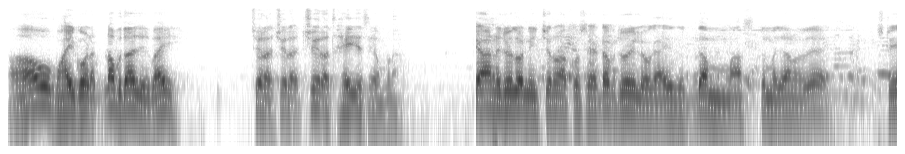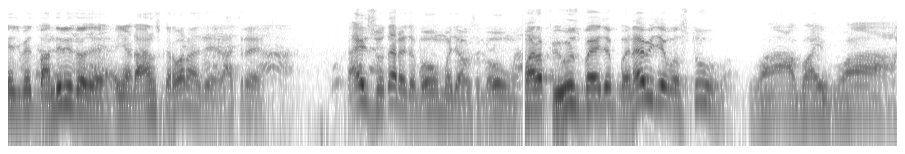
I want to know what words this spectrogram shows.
હાઉ માય ગોડ આટલા બધા છે ભાઈ. ચલો ચલો ચલો થઈ જશે હમણાં. ત્યાં જોઈ લો નીચેનો આખો સેટઅપ જોઈ લો ગાઈઝ એકદમ મસ્ત મજાનો છે. સ્ટેજ બેજ બાંધી દીધો છે. અહીંયા ડાન્સ કરવાના છે રાત્રે. ગાઈઝ જોતા રહેજો બહુ મજા આવશે બહુ મજા. મારા પિયુષભાઈ જે બનાવી છે વસ્તુ વાહ ભાઈ વાહ.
